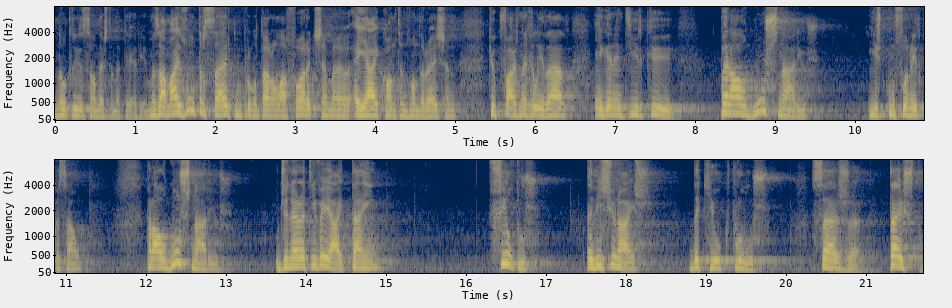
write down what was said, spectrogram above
na utilização desta matéria. Mas há mais um terceiro, que me perguntaram lá fora, que chama AI Content Moderation, que o que faz, na realidade, é garantir que, para alguns cenários, e isto começou na educação, para alguns cenários, o Generative AI tem filtros adicionais daquilo que produz. Seja texto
